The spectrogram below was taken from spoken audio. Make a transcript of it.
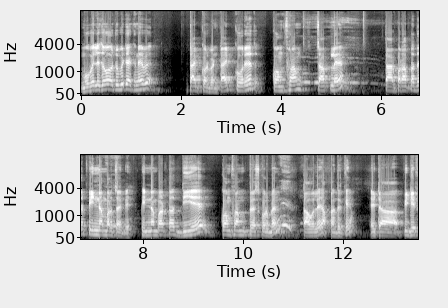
মোবাইলে যাওয়া ওটিপিটা এখানে টাইপ করবেন। টাইপ করে কনফার্ম চাপলে তারপর আপনাদের পিন নাম্বার চাইবে। পিন নাম্বারটা দিয়ে কনফার্ম প্রেস করবেন, তাহলে আপনাদেরকে এটা পিডিএফ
